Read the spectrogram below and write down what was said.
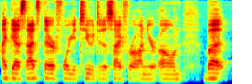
I guess that's there for you too to decipher on your own. But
